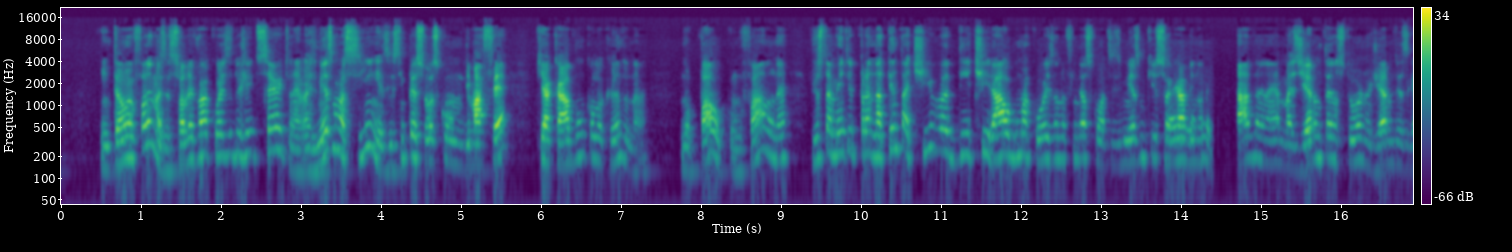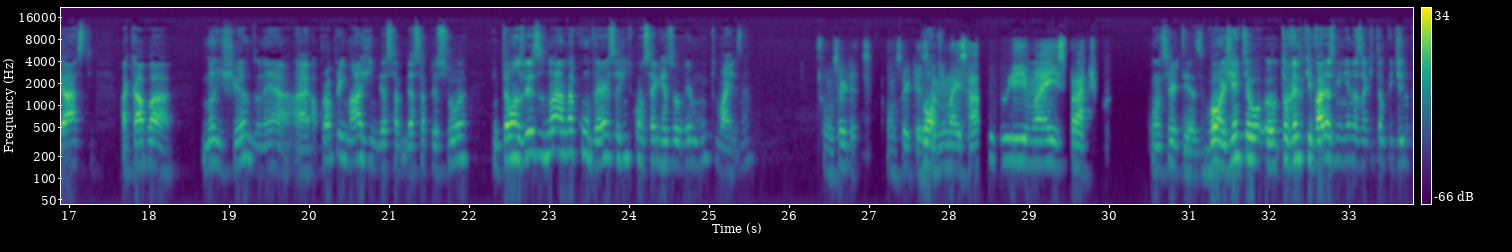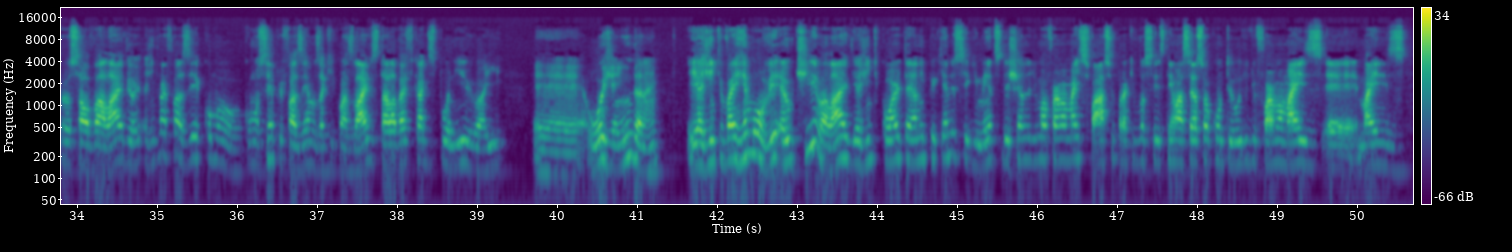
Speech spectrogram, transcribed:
Então eu falei, mas é só levar a coisa do jeito certo, né? Mas mesmo assim, existem pessoas com, de má fé que acabam colocando na, no pau, como falam, né? Justamente pra, na tentativa de tirar alguma coisa no fim das contas. E mesmo que isso é, acabe não nada, né? Mas gera um transtorno, gera um desgaste, acaba manchando, né? A, a própria imagem dessa, dessa pessoa então, às vezes, na, na conversa, a gente consegue resolver muito mais, né? Com certeza, com certeza. Bom, Caminho mais rápido e mais prático. Com certeza. Bom, gente, eu, eu tô vendo que várias meninas aqui estão pedindo para eu salvar a live. A gente vai fazer como, como sempre fazemos aqui com as lives, tá? Ela vai ficar disponível aí é, hoje ainda, né? E a gente vai remover, eu tiro a live e a gente corta ela em pequenos segmentos, deixando de uma forma mais fácil para que vocês tenham acesso ao conteúdo de forma mais, é, mais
